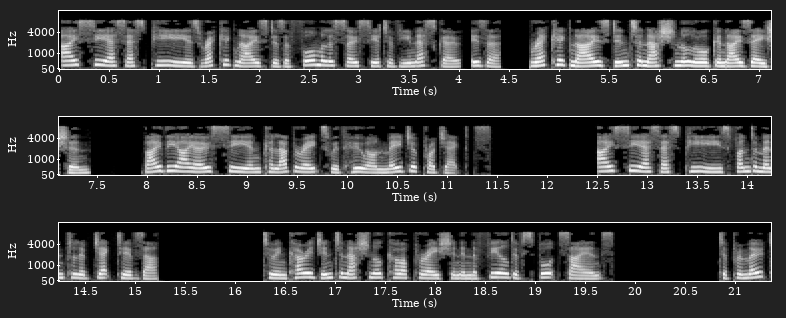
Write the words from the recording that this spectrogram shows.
ICSSPE is recognized as a formal associate of UNESCO, is a recognized international organization by the IOC and collaborates with WHO on major projects. ICSSPE's fundamental objectives are to encourage international cooperation in the field of sport science to promote,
